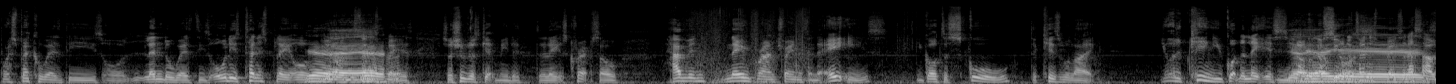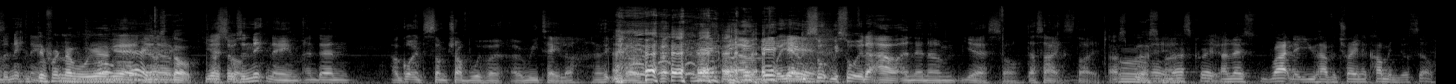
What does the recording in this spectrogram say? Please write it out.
Boris Becker wears these or Lendl wears these, all these tennis players or Yeah, you know, these yeah, tennis yeah. players. So she'll just get me the, the latest crep. So having name brand trainers in the 80s, you go to school, the kids were like, you're the king, you've got the latest, you Yeah. know, Yeah, I see all the yeah, tennis yeah, players. So that's how the nickname Different level, yeah. Okay. yeah, That's then, um, dope. Yeah, That's so it was a nickname, and then I got into some trouble with a, a retailer. You know, um, but yeah, we, sort, we sorted it out, and then um, yeah, so that's how it started. That's blessed, Yeah, man. that's great. Yeah. And it's right that you have a trainer coming yourself.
